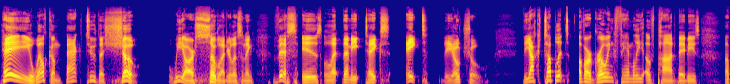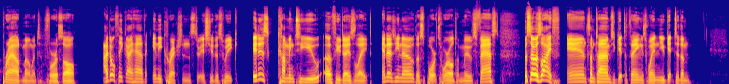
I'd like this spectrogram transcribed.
Hey, welcome back to the show. We are so glad you're listening. This is Let Them Eat Takes 8, the Ocho, the octuplet of our growing family of pod babies. A proud moment for us all. I don't think I have any corrections to issue this week. It is coming to you a few days late, and as you know, the sports world moves fast, but so is life, and sometimes you get to things when you get to them.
